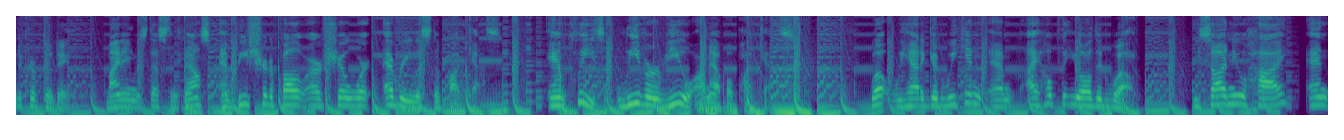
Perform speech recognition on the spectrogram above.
to Crypto Daily. My name is Dustin Knaus, and be sure to follow our show wherever you listen to podcasts. And please leave a review on Apple Podcasts. Well, we had a good weekend, and I hope that you all did well. We saw a new high, and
